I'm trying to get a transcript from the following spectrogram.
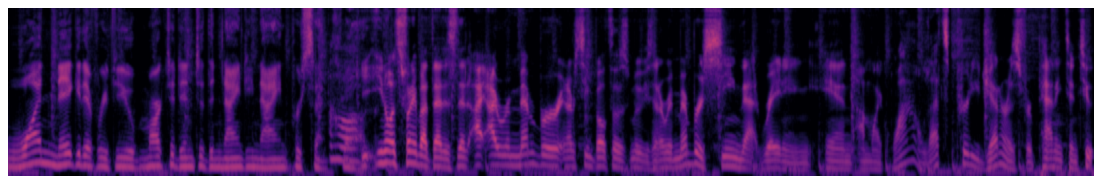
one negative review marked it into the 99% club. You know what's funny about that is that I, I remember, and I've seen both those movies, and I remember seeing that rating, and I'm like, wow, that's pretty generous for Paddington 2.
